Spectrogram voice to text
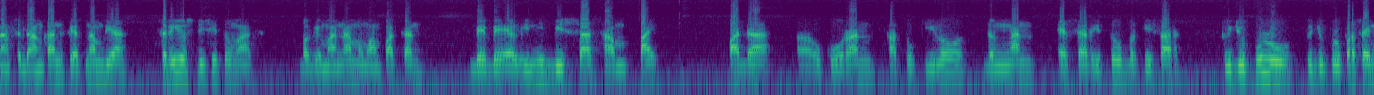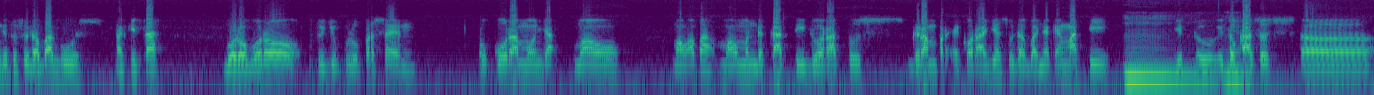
Nah, sedangkan Vietnam dia serius di situ, Mas. Bagaimana memanfaatkan BBL ini bisa sampai pada uh, ukuran 1 kilo dengan SR itu berkisar 70 70 persen itu sudah bagus. Nah kita boro-boro 70 persen ukuran mau mau mau apa mau mendekati 200 gram per ekor aja sudah banyak yang mati hmm, gitu itu yeah. kasus uh,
